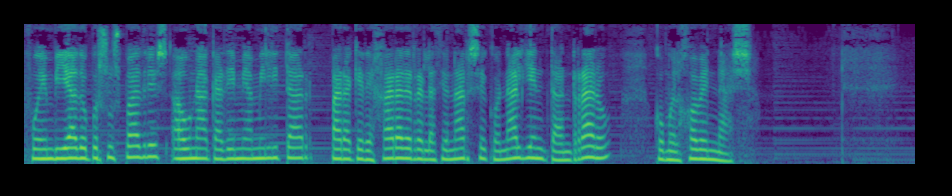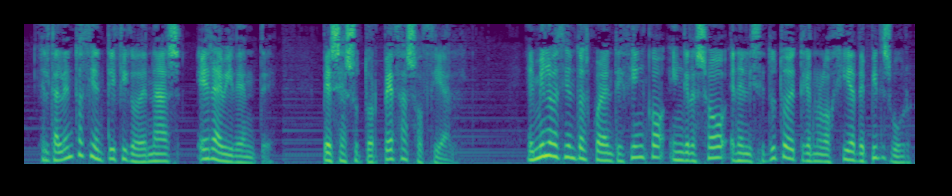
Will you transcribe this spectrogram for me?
fue enviado por sus padres a una academia militar para que dejara de relacionarse con alguien tan raro como el joven Nash. El talento científico de Nash era evidente, pese a su torpeza social. En 1945 ingresó en el Instituto de Tecnología de Pittsburgh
